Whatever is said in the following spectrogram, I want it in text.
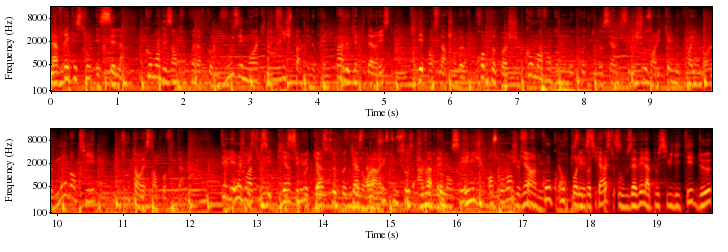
la vraie question est celle-là. Comment des entrepreneurs comme vous et moi qui ne trichent pas et ne prennent pas de capital risque, qui dépensent l'argent de leur propre poche, comment vendons-nous nos produits, nos services et les choses dans lesquelles nous croyons dans le monde entier tout en restant profitables? Bonjour à tous et bienvenue dans ce podcast. Alors, juste une chose avant de commencer. Rémi, en ce moment, je fais un concours pour les podcasts où vous avez la possibilité de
